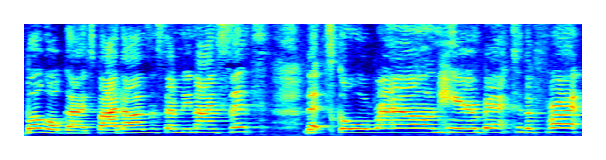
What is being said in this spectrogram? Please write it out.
BOGO, guys, $5.79. Let's go around here back to the front.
